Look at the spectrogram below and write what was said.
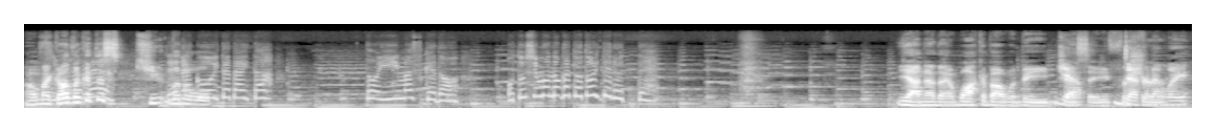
Oh my god, look at this cute 連絡 little. をいただいたと言いますけど落とし物が届いてるって Yeah, no, the Wakaba would be Yeah, Jesse for definitely. sure.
